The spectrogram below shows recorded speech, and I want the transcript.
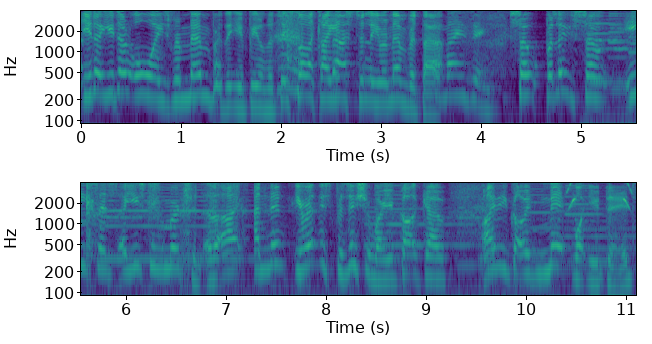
you know you don't always remember that you've been on the. T- it's not like I That's instantly remembered that. Amazing. So, but look, so he says, "Are you Stephen Merchant?" And I, and then you're at this position where you've got to go. Either you've got to admit what you did,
